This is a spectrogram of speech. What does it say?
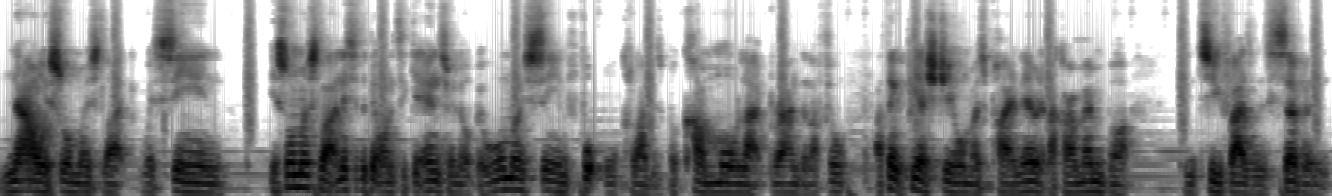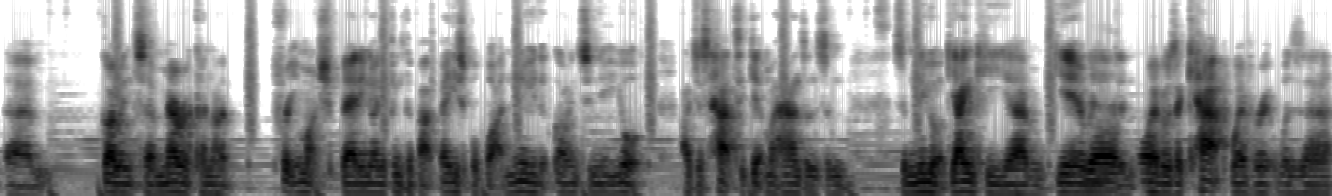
now it's almost like we're seeing it's almost like and this is the bit I wanted to get into a little bit, we're almost seeing football clubs become more like brand and I feel I think PSG almost pioneering it. Like I remember in 2007 um, going to America and I pretty much barely know anything about baseball, but I knew that going to New York, I just had to get my hands on some some New York Yankee um, gear, Yeah, and, and yeah. whether it was a cap, whether it was uh,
